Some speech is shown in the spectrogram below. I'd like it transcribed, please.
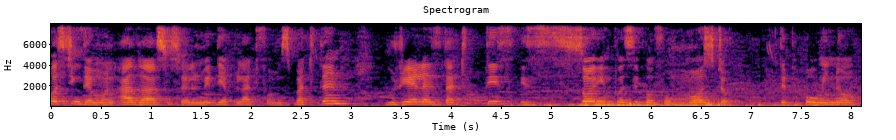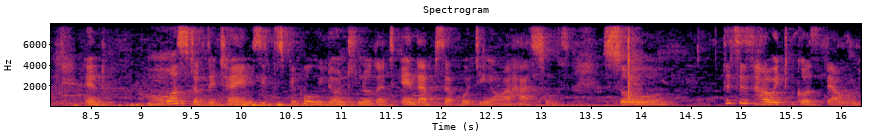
posting them on other social media platforms but then we realize that this is so impossible for most of the people we know and most of the times it's people we don't know that end up supporting our hustles. So this is how it goes down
